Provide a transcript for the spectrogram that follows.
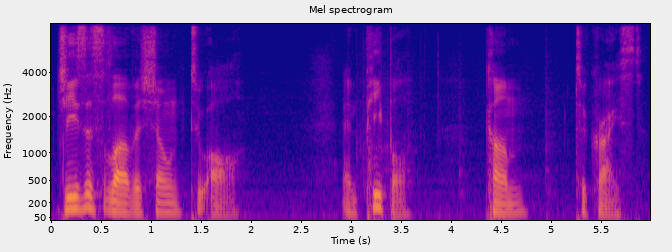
Jesus' love is shown to all, and people come to Christ.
